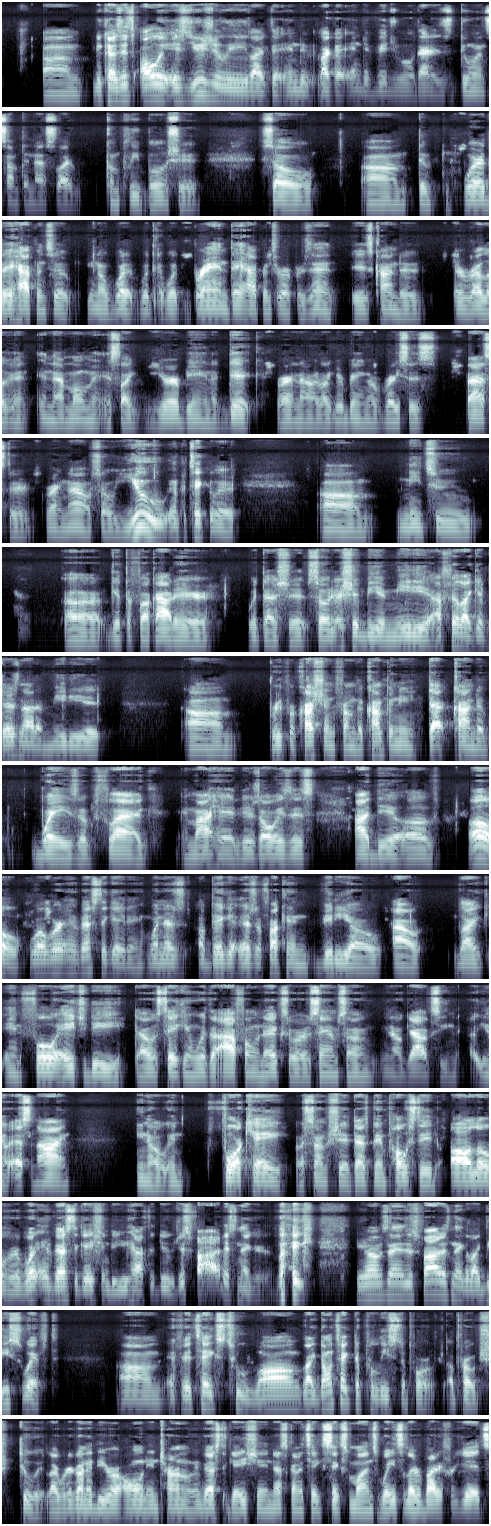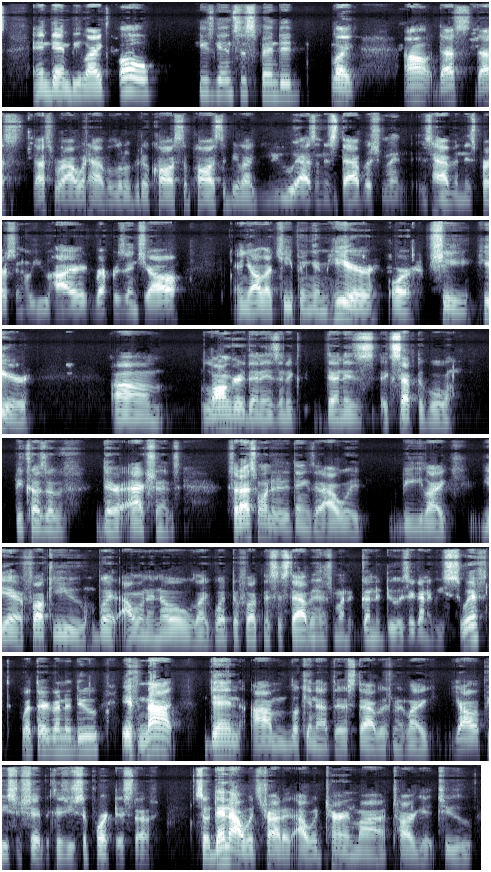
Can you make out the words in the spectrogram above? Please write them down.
um, because it's always it's usually like the indi- like an individual that is doing something that's like complete bullshit. So, um, the where they happen to you know what what what brand they happen to represent is kind of irrelevant in that moment. It's like you're being a dick right now, like you're being a racist bastard right now. So you in particular um need to uh get the fuck out of here with that shit. So there should be immediate I feel like if there's not immediate um repercussion from the company, that kind of weighs a flag in my head. There's always this idea of oh well we're investigating when there's a big there's a fucking video out like in full HD that was taken with an iPhone X or a Samsung, you know, Galaxy, you know, S9, you know, in 4K or some shit that's been posted all over. What investigation do you have to do? Just fire this nigga. Like, you know what I'm saying? Just fire this nigga. Like, be swift. Um, if it takes too long, like, don't take the police approach approach to it. Like, we're gonna do our own internal investigation. That's gonna take six months. Wait till everybody forgets, and then be like, oh, he's getting suspended. Like, uh, that's that's that's where I would have a little bit of cause to pause to be like, you as an establishment is having this person who you hired represent y'all, and y'all are keeping him here or she here, um, longer than is an, than is acceptable because of their actions. So that's one of the things that I would be like, yeah, fuck you, but I want to know like what the fuck this establishment is gonna do. Is it gonna be swift what they're gonna do? If not, then I'm looking at the establishment like y'all a piece of shit because you support this stuff. So then I would try to I would turn my target to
